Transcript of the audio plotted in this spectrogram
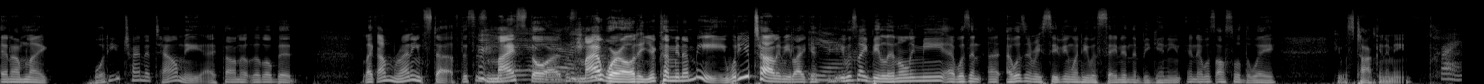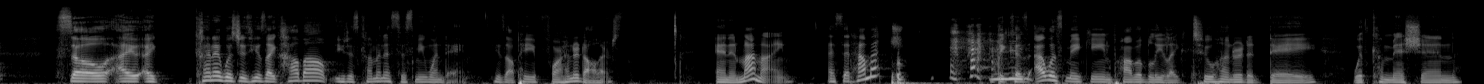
And I'm like, What are you trying to tell me? I found it a little bit like I'm running stuff. This is my Yeah, store. yeah. This is my world, and you're coming to me. What are you telling me? Like he was like belittling me. I wasn't. uh, I wasn't receiving what he was saying in the beginning, and it was also the way he was talking to me. Right. So I, I kind of was just. He was like, "How about you just come and assist me one day?" He's, "I'll pay you four hundred dollars." And in my mind, I said, "How much?" because I was making probably like two hundred a day with commission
